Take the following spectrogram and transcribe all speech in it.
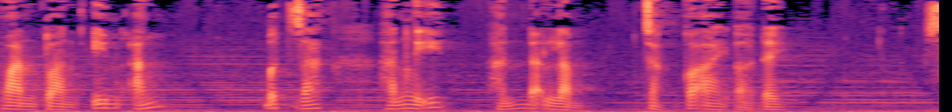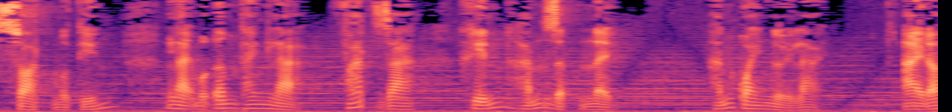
hoàn toàn im ắng. Bất giác, hắn nghĩ hắn đã lầm, chẳng có ai ở đây. Soạt một tiếng, lại một âm thanh lạ phát ra khiến hắn giật nảy. Hắn quay người lại. Ai đó?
